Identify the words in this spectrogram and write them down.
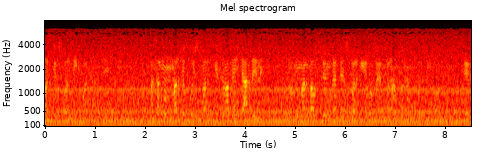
मर के स्वर्गीय हो जाते हैं। असल में मर के कोई स्वर्ग के सिवा कहीं जाते नहीं। जो भी मरता उसके हम कहते हैं स्वर्गीय हो गए फला फला स्वर्गीय हो एक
